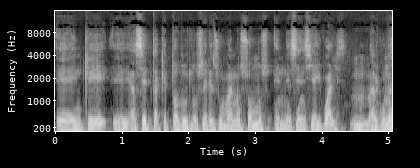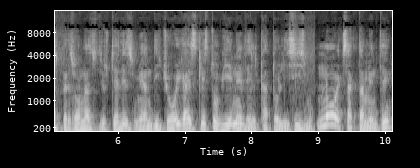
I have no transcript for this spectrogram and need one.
en que eh, acepta que todos los seres humanos somos en esencia iguales. Mm, algunas personas de ustedes me han dicho, oiga, es que esto viene del catolicismo. No exactamente,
